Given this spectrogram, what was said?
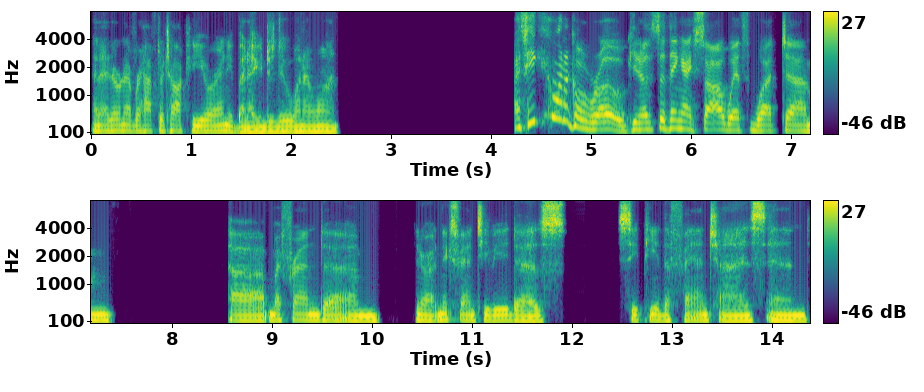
And I don't ever have to talk to you or anybody. I can just do it when I want. I think I want to go rogue. You know, that's the thing I saw with what um, uh, my friend, um, you know, at Knicks Fan TV does, CP the franchise, and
